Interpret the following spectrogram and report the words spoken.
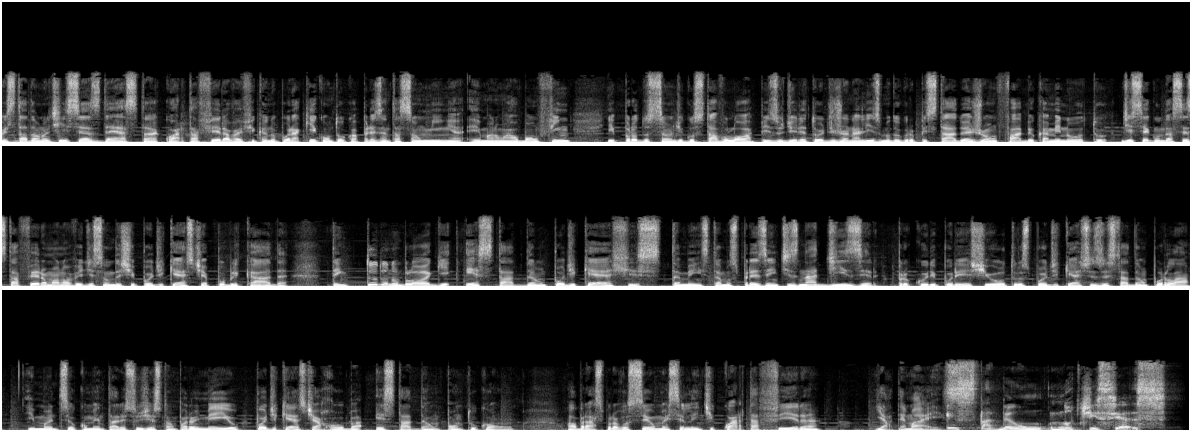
O Estadão Notícias desta quarta-feira vai ficando por aqui. Contou com a apresentação minha, Emanuel Bonfim, e produção de Gustavo Lopes. O diretor de jornalismo do Grupo Estado é João Fábio Caminuto. De segunda a sexta-feira, uma nova edição deste podcast é publicada. Tem tudo no blog Estadão Podcasts. Também estamos presentes na Deezer. Procure por este e outros podcasts do Estadão por lá e mande seu comentário e sugestão para o e-mail podcast@estadão.com. Um abraço para você, uma excelente quarta-feira e até mais. Estadão Notícias.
